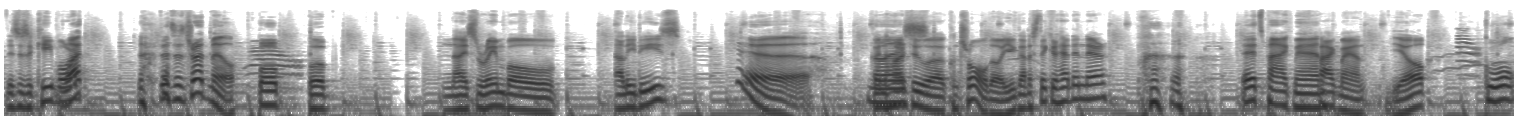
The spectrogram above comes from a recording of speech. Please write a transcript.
This is a keyboard. What? That's a treadmill. Boop boop. Nice rainbow LEDs. Yeah. Kind of hard to uh, control though. You gotta stick your head in there. It's Pac-Man. Pac-Man. Yup. Cool.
